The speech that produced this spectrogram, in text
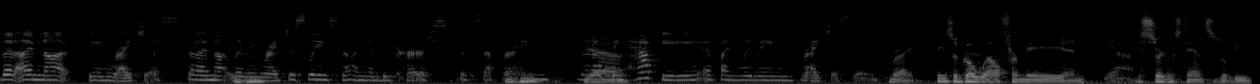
that I'm not being righteous, that I'm not living mm-hmm. righteously, so I'm going to be cursed with suffering. Mm-hmm. That yeah. I'll be happy if I'm living righteously. Right. Things will go well for me, and yeah. the circumstances will be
